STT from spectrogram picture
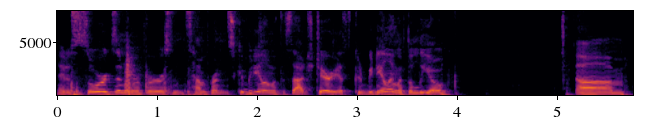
Knight of Swords in reverse and Temperance. Could be dealing with the Sagittarius. Could be dealing with the Leo. Um,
